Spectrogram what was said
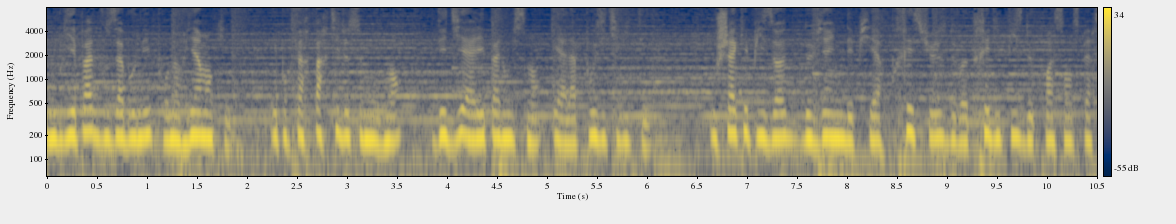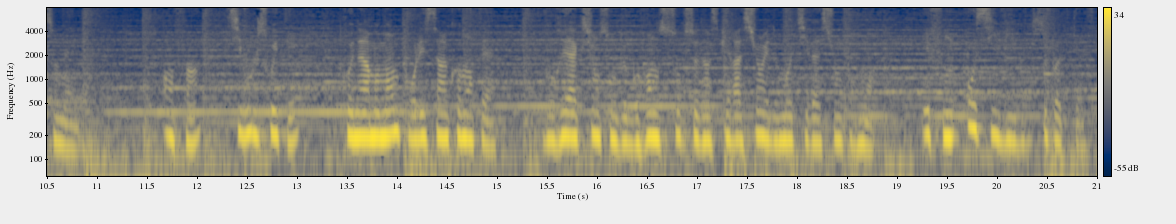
N'oubliez pas de vous abonner pour ne rien manquer et pour faire partie de ce mouvement dédié à l'épanouissement et à la positivité où chaque épisode devient une des pierres précieuses de votre édifice de croissance personnelle. Enfin, si vous le souhaitez, prenez un moment pour laisser un commentaire. Vos réactions sont de grandes sources d'inspiration et de motivation pour moi et font aussi vivre ce podcast.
